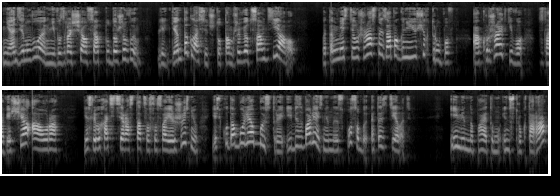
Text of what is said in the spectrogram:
Ни один воин не возвращался оттуда живым. Легенда гласит, что там живет сам дьявол. В этом месте ужасный запах гниющих трупов, а окружает его зловещая аура. Если вы хотите расстаться со своей жизнью, есть куда более быстрые и безболезненные способы это сделать. Именно поэтому инструктора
